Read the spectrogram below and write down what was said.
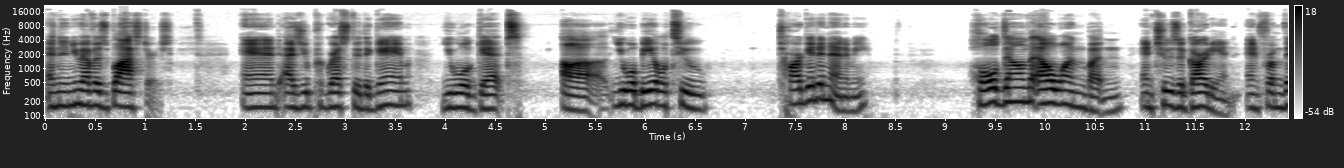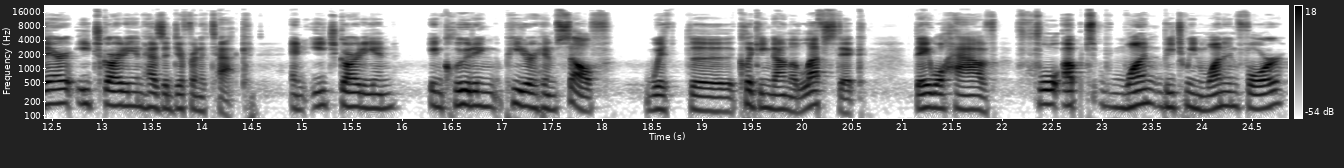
And then you have his blasters. And as you progress through the game, you will get, uh, you will be able to target an enemy, hold down the L1 button, and choose a guardian. And from there, each guardian has a different attack. And each guardian, including Peter himself, with the clicking down the left stick, they will have full up to one between one and four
